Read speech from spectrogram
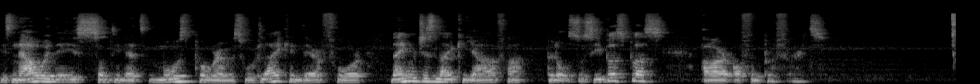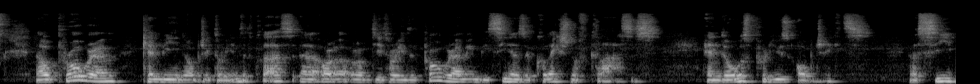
is nowadays something that most programmers would like, and therefore languages like Java but also C++ are often preferred. Now, program can be in object-oriented class uh, or, or object-oriented programming be seen as a collection of classes, and those produce objects. Now, C++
